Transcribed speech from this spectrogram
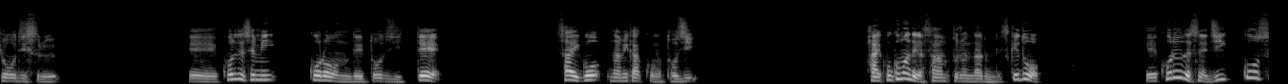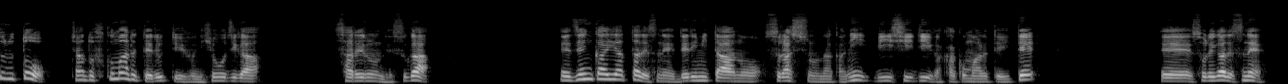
表示する。えーこれでセミコロンで閉じて、最後、波括弧の閉じ。はい、ここまでがサンプルになるんですけど、えーこれをですね、実行すると、ちゃんと含まれてるっていうふうに表示がされるんですが、えー前回やったですね、デリミターのスラッシュの中に BCD が囲まれていて、えーそれがですね、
